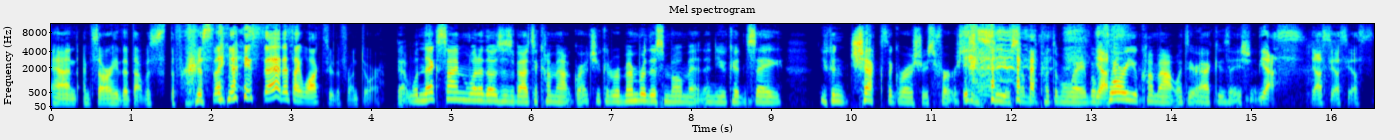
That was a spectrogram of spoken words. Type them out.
And I'm sorry that that was the first thing I said as I walked through the front door. Yeah. Well, next time one of those is about to come out, Gretch, you could remember this moment and you could say, you can check the groceries first and see if someone put them away before yes. you come out with your accusation. Yes. Yes. Yes. Yes.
